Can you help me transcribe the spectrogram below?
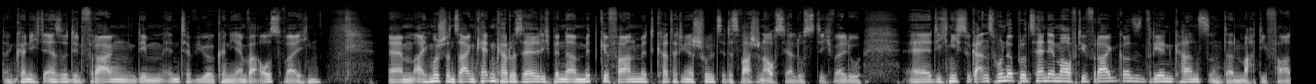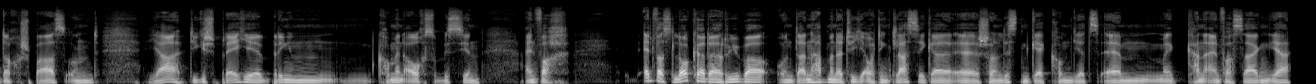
Dann könnte ich also den Fragen, dem Interviewer, könnte ich einfach ausweichen. Ähm, aber ich muss schon sagen, Kettenkarussell, ich bin da mitgefahren mit Katharina Schulze, das war schon auch sehr lustig, weil du äh, dich nicht so ganz 100% immer auf die Fragen konzentrieren kannst und dann macht die Fahrt auch Spaß. Und ja, die Gespräche bringen, kommen auch so ein bisschen einfach etwas lockerer rüber und dann hat man natürlich auch den Klassiker, äh, Journalisten-Gag kommt jetzt, ähm, man kann einfach sagen, ja,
